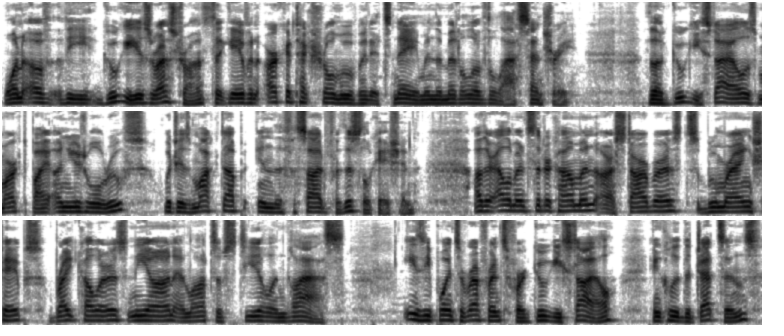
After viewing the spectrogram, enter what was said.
one of the Googie's restaurants that gave an architectural movement its name in the middle of the last century. The Googie style is marked by unusual roofs, which is mocked up in the facade for this location. Other elements that are common are starbursts, boomerang shapes, bright colors, neon, and lots of steel and glass. Easy points of reference for Googie style include the Jetsons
